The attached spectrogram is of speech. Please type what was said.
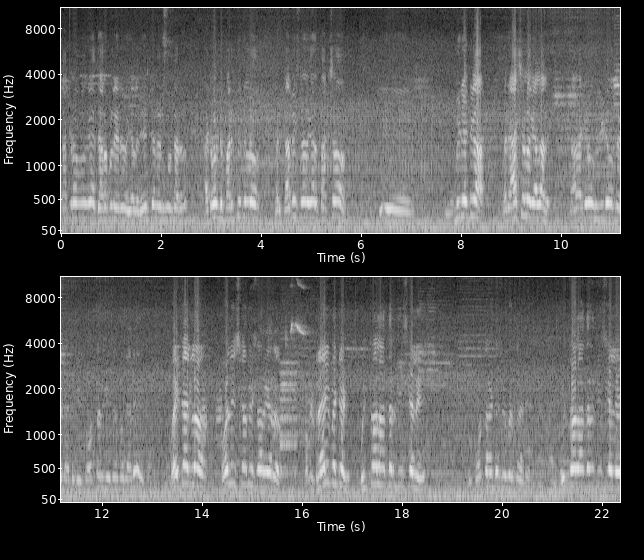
సక్రమంగా జరపలేరు. వీళ్ళు వేస్ట్ అని అనుకుంటారు. అటువంటి పరిస్థితుల్లో మరి కమిషనర్ గారు తక్షణం ఈ ఇమీడియట్గా మరి యాక్షన్లోకి వెళ్ళాలి. నా దగ్గర ఒక వీడియో ఉందండి అది మీకు చూడటానికి ఇదేమో కానీ. వైజాగ్లో పోలీస్ కమిషనర్ గారు ఒక డ్రైవ్ పెట్టాడు. ముష్టి తీసుకెళ్ళి ఈ చూస్తానంటే చూపెడుతున్నాడు. ముష్టి వాళ్ళందరూ తీసుకెళ్ళి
